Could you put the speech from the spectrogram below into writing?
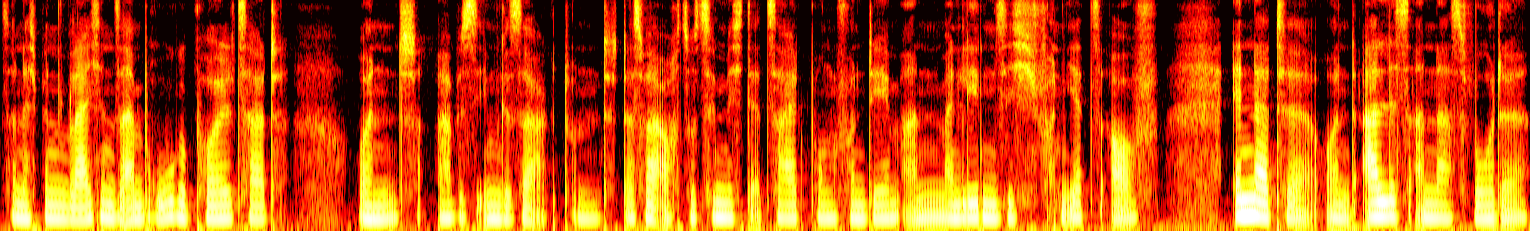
sondern ich bin gleich in seinem Büro gepoltert und habe es ihm gesagt. Und das war auch so ziemlich der Zeitpunkt, von dem an mein Leben sich von jetzt auf änderte und alles anders wurde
